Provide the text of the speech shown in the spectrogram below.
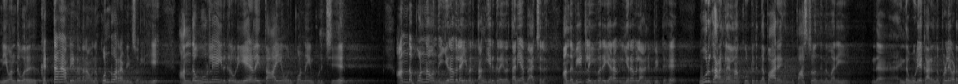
நீ வந்து ஒரு கெட்டவன் அப்படின்றத நான் உன்னை கொண்டு வரேன் அப்படின்னு சொல்லி அந்த ஊர்லேயே இருக்கிற ஒரு ஏழை தாயும் ஒரு பொண்ணையும் பிடிச்சி அந்த பொண்ணை வந்து இரவில் இவர் தங்கி இருக்கிற இவர் தனியாக பேச்சில் அந்த வீட்டில் இவர் இர இரவில் அனுப்பிட்டு ஊருக்காரங்களை எல்லாம் கூப்பிட்டுட்டு இந்த பாரு இந்த பாஸ்டர் வந்து இந்த மாதிரி இந்த இந்த ஊழியக்காரர் இந்த பிள்ளையோட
